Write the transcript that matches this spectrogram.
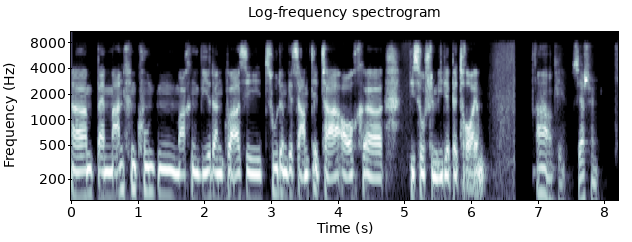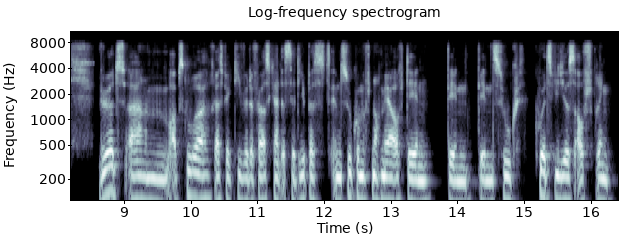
Ähm, bei manchen Kunden machen wir dann quasi zu dem Gesamtetat auch äh, die Social Media Betreuung. Ah, okay, sehr schön. Wird ähm, Obscura respektive The First Cut is the Deepest in Zukunft noch mehr auf den, den, den Zug Kurzvideos aufspringen?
